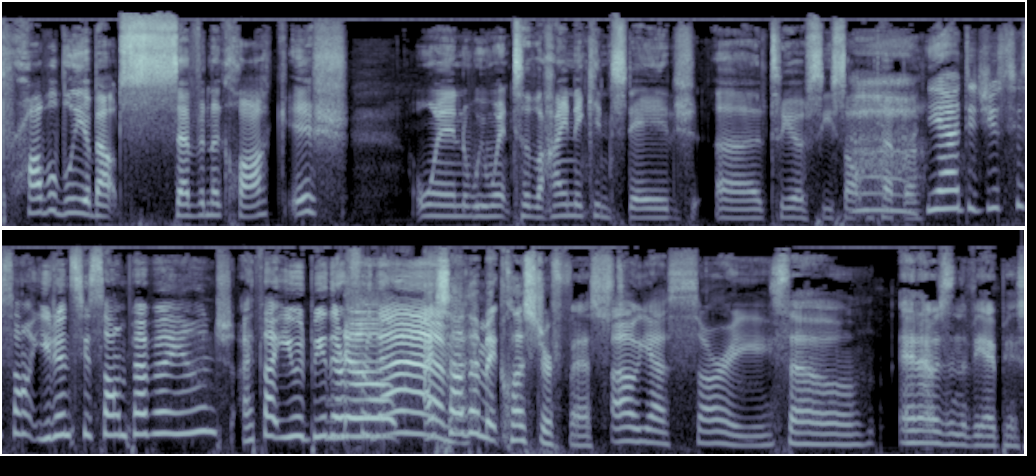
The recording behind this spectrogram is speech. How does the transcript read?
probably about seven o'clock ish. When we went to the Heineken stage uh, to go see Salt and Pepper, Yeah. Did you see salt? You didn't see Salt-N-Pepa, Ange? I thought you would be there no, for them. I saw them at Clusterfest. Oh yes. Sorry. So, and I was in the VIP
